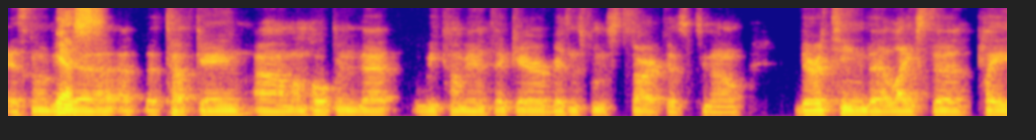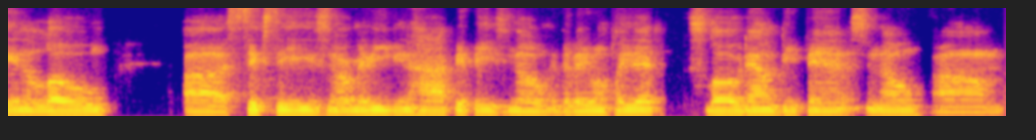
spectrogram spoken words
it's gonna be Yes. a, a, a tough game. Um, I'm hoping that we come in and take care of business from the start because you know they're a team that likes to play in the low uh 60s or maybe even high 50s. You know, if they want to play that slow down defense, you know, um,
